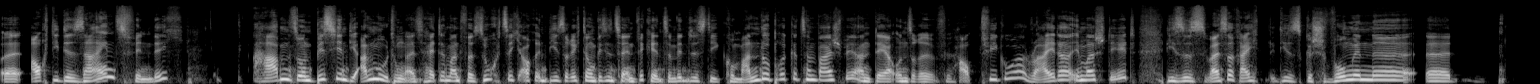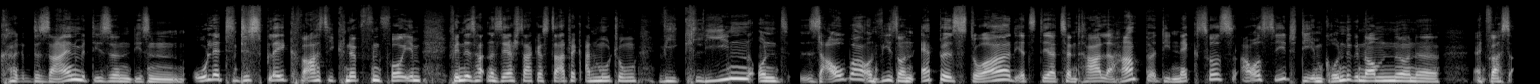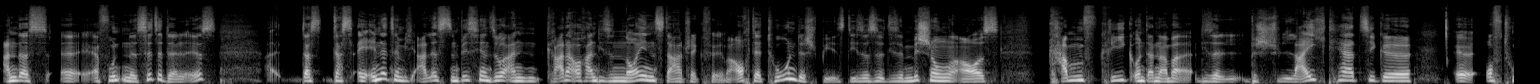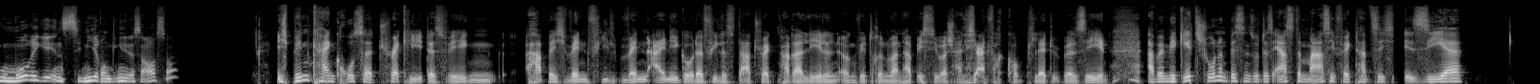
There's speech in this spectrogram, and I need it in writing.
Äh, auch die Designs, finde ich, haben so ein bisschen die Anmutung, als hätte man versucht, sich auch in diese Richtung ein bisschen zu entwickeln. Zumindest die Kommandobrücke zum Beispiel, an der unsere Hauptfigur Ryder immer steht. Dieses, weißt du, reicht, dieses geschwungene, äh, Design mit diesen, diesen OLED-Display quasi Knöpfen vor ihm. Ich finde, es hat eine sehr starke Star Trek-Anmutung, wie clean und sauber und wie so ein Apple Store, jetzt der zentrale Hub, die Nexus aussieht, die im Grunde genommen nur eine etwas anders äh, erfundene Citadel ist. Das, das erinnerte mich alles ein bisschen so an, gerade auch an diese neuen Star Trek-Filme. Auch der Ton des Spiels, diese, diese Mischung aus Kampf, Krieg und dann aber diese leichtherzige, äh, oft humorige Inszenierung. Ging dir das auch so? Ich bin kein großer Trekkie, deswegen habe ich, wenn viel, wenn einige oder viele Star Trek Parallelen irgendwie drin waren, habe ich sie wahrscheinlich einfach komplett übersehen. Aber mir geht's schon ein bisschen so, das erste Mass Effect hat sich sehr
